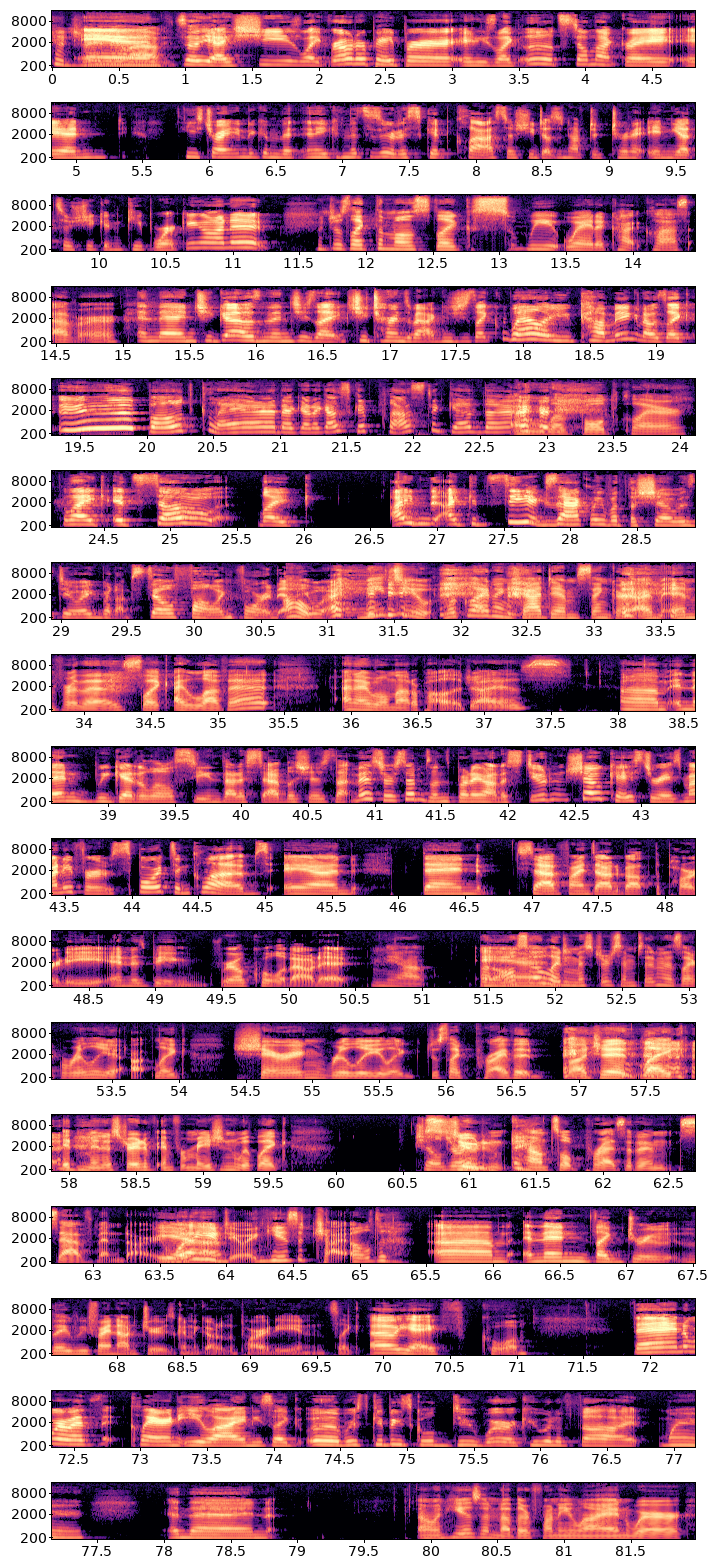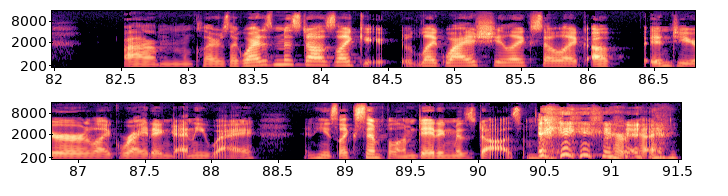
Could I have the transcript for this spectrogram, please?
Which made me laugh. and so yeah, she's like wrote her paper, and he's like, "Oh, it's still not great," and he's trying to convince, and he convinces her to skip class so she doesn't have to turn it in yet, so she can keep working on it. Which is like the most like sweet way to cut class ever. And then she goes, and then she's like, she turns back, and she's like, "Well, are you coming?" And I was like, "Ooh, bold Claire, they're gonna go skip class together." I love bold Claire. like it's so like. I, I can see exactly what the show is doing, but I'm still falling for it Oh, anyway. me too. Hook, line, and goddamn sinker. I'm in for this. Like, I love it, and I will not apologize. Um, and then we get a little scene that establishes that Mr. Simpson's putting on a student showcase to raise money for sports and clubs. And then Sav finds out about the party and is being real cool about it. Yeah, but also like Mr. Simpson is like really uh, like sharing really like just like private budget like administrative information with like Children. student council president Sav Bhandari. What are you doing? He's a child. Um, and then like Drew, like, we find out Drew's gonna go to the party, and it's like, oh yay, f- cool. Then we're with Claire and Eli, and he's like, oh, we're skipping school to do work. Who would have thought? Wah. And then Oh, and he has another funny line where um Claire's like, "Why does Miss Dawes like you? Like, why is she like so like up into your like writing anyway?" And he's like, "Simple. I'm dating Ms. Dawes." I'm like, perfect.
